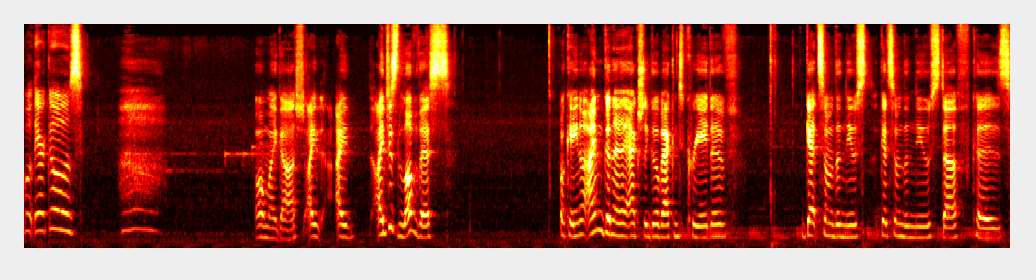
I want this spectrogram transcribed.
Oh, there it goes. oh my gosh. I I I just love this. Okay, you know, I'm gonna actually go back into creative. Get some of the new get some of the new stuff cuz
